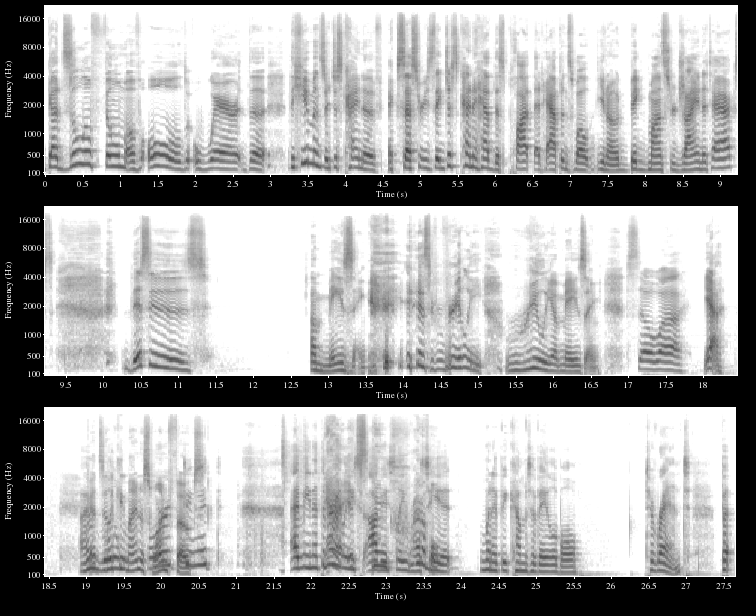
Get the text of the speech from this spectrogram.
Godzilla film of old where the the humans are just kind of accessories. They just kind of have this plot that happens while, you know, big monster giant attacks. This is amazing. it is really really amazing. So uh yeah, I'm Godzilla looking minus one, forward to folks. it. I mean, at the Yeah, very least, obviously, we'll see it when it becomes available to rent. But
